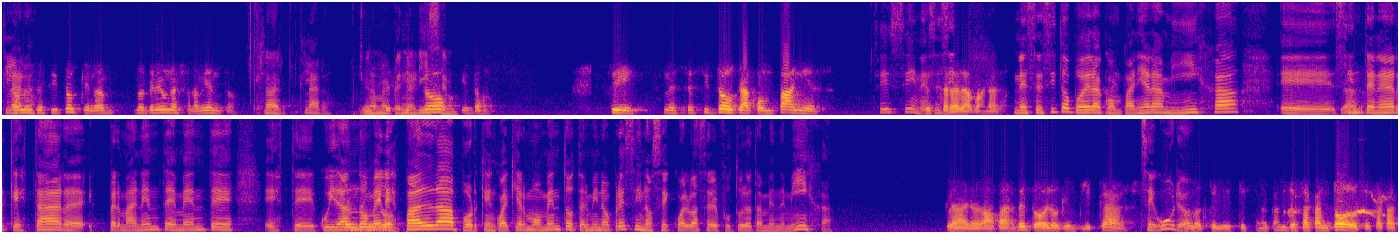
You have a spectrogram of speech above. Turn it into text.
Yo necesito que no, no tener un allanamiento. Claro, claro. Que no me penalicen. Sí, necesito que acompañes Sí, sí, necesito, necesito poder acompañar a mi hija eh, sin tener que estar eh, permanentemente este, cuidándome la espalda porque en cualquier momento termino presa y no sé cuál va a ser el futuro también de mi hija. Claro, aparte de todo lo que implica. Seguro. Cuando te, sacan, te sacan todo, te sacan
